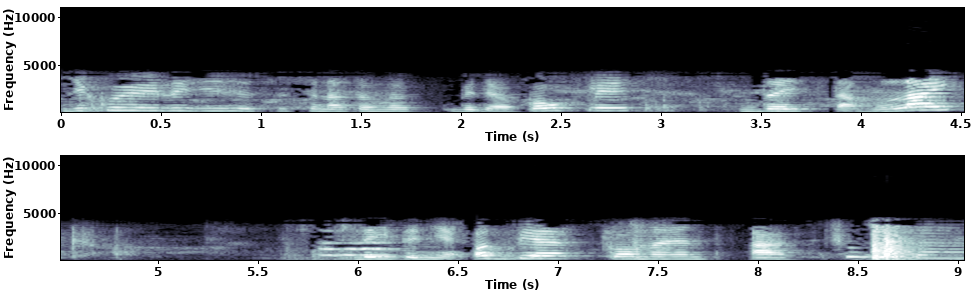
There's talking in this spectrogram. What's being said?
děkuji lidi, že jste se na tohle video koukli. Dejte tam like dejte mě odběr, koment a čusa.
